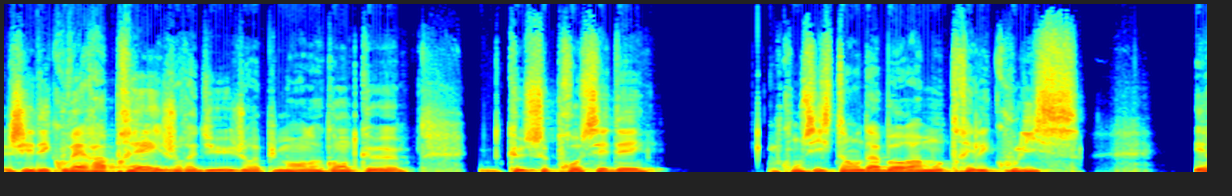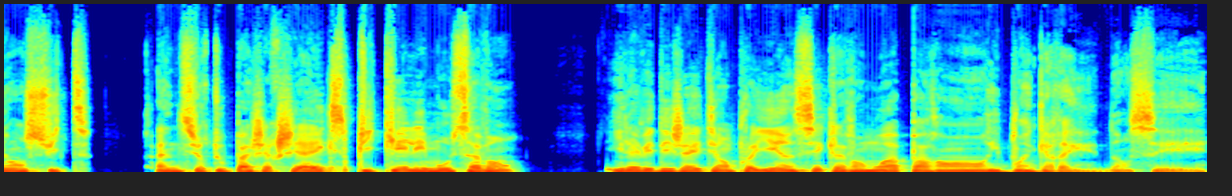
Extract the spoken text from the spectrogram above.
J'ai découvert après, j'aurais dû, j'aurais pu me rendre compte que, que ce procédé consistant d'abord à montrer les coulisses et ensuite à ne surtout pas chercher à expliquer les mots savants, il avait déjà été employé un siècle avant moi par Henri Poincaré dans ses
